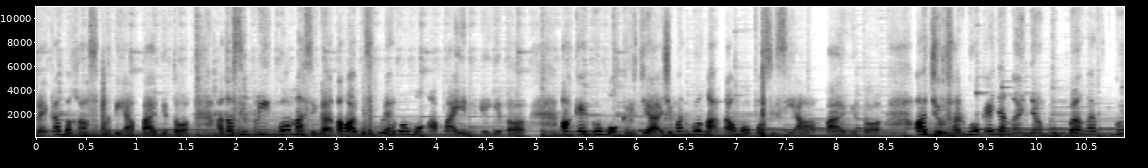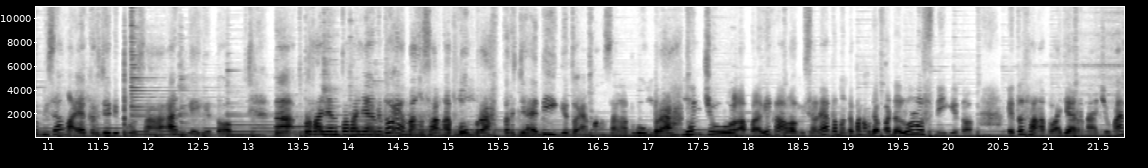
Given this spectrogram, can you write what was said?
mereka bakal seperti apa gitu. Atau simply gue masih nggak tahu abis kuliah gue mau ngapain kayak gitu. Oke gue mau kerja cuman gue nggak tahu mau posisi apa gitu. Oh jurusan gue kayaknya nggak nyambung banget gue bisa nggak ya kerja di perusahaan? kayak gitu. Nah pertanyaan-pertanyaan itu emang sangat lumrah terjadi gitu emang sangat lumrah muncul. Apalagi kalau misalnya teman-teman udah pada lulus nih gitu itu sangat wajar. Nah cuman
